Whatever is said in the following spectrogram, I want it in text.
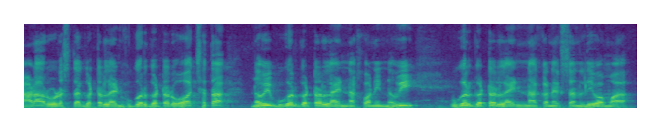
નાળા રોડ રસ્તા, ગટર લાઇન, ભૂગર ગટર હોવા છતાં નવી ભૂગર ગટર લાઇન નાખવાની નવી ભૂગર ગટર લાઇનના કનેક્શન લેવામાં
